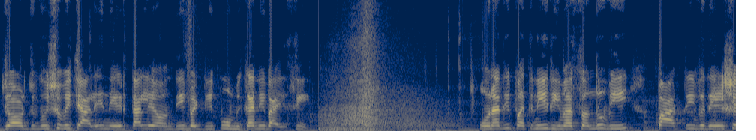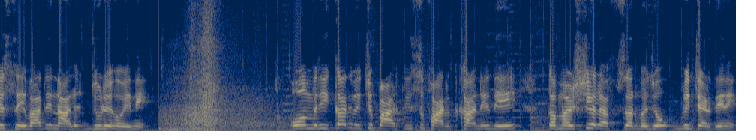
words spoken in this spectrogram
ਜਾਰਜ ਬੁਸ਼ ਵਿਚਾਲੇ ਨੇੜਤਾ ਲਿਆਉਣ ਦੀ ਵੱਡੀ ਭੂਮਿਕਾ ਨਿਭਾਈ ਸੀ। ਉਹਨਾਂ ਦੀ ਪਤਨੀ ਰੀਮਾ ਸੰਧੂ ਵੀ ਭਾਰਤੀ ਵਿਦੇਸ਼ ਸੇਵਾ ਦੇ ਨਾਲ ਜੁੜੇ ਹੋਏ ਨੇ। ਉਹ ਅਮਰੀਕਾ ਦੇ ਵਿੱਚ ਭਾਰਤੀ ਸਫਾਰਤਖਾਨੇ ਦੇ ਕਮਰਸ਼ੀਅਲ ਅਫਸਰ ਵਜੋਂ ਵਿਚਰਦੇ ਨੇ।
